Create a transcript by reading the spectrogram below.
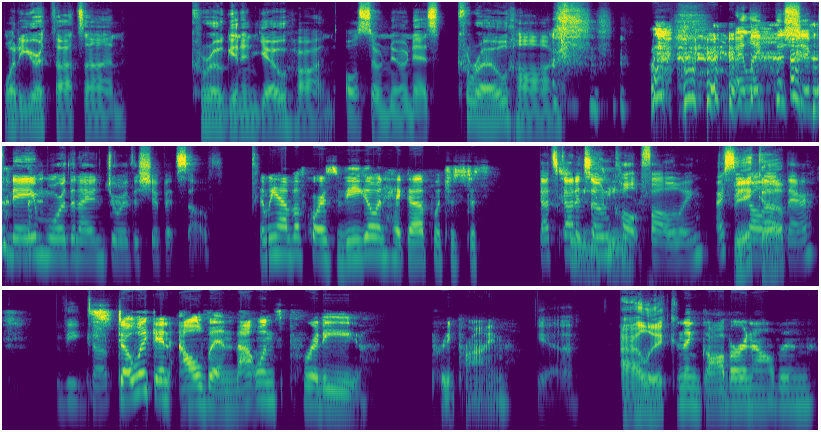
What are your thoughts on Krogan and Johann, also known as Krohan? I like the ship name more than I enjoy the ship itself. Then we have, of course, Viggo and Hiccup, which is just That's got Too its own cult following. I see y'all Vic out there. V cup. Stoick and Alvin. That one's pretty, pretty prime. Yeah. Alec. And then Gobber and Alvin.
